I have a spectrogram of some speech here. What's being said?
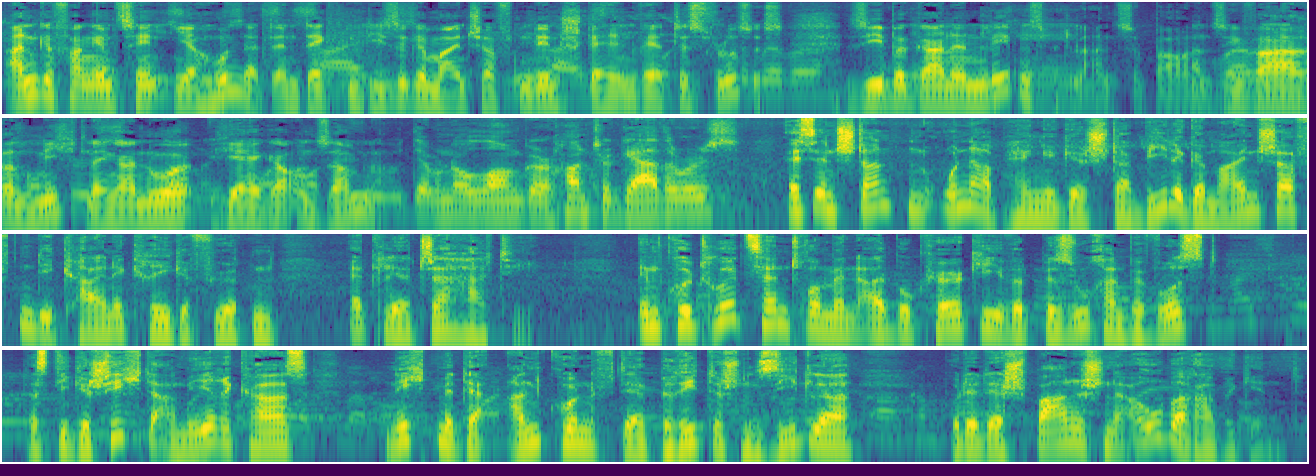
Angefangen im 10. Jahrhundert entdeckten diese Gemeinschaften den Stellenwert des Flusses. Sie begannen Lebensmittel anzubauen. Sie waren nicht länger nur Jäger und Sammler. Es entstanden unabhängige, stabile Gemeinschaften, die keine Kriege führten, erklärt Jahati. Im Kulturzentrum in Albuquerque wird Besuchern bewusst, dass die Geschichte Amerikas nicht mit der Ankunft der britischen Siedler oder der spanischen Eroberer beginnt.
